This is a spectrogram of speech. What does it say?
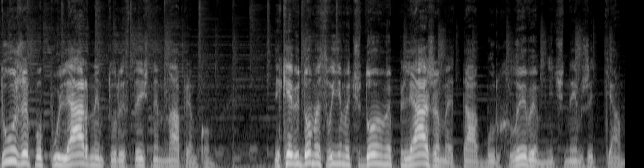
дуже популярним туристичним напрямком, яке відоме своїми чудовими пляжами та бурхливим нічним життям.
